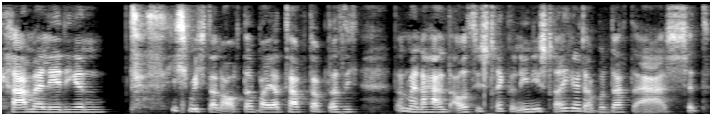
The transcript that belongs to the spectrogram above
Kram erledigen, dass ich mich dann auch dabei ertappt habe, dass ich dann meine Hand ausgestreckt und ihn nicht streichelt habe und dachte, ah shit,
